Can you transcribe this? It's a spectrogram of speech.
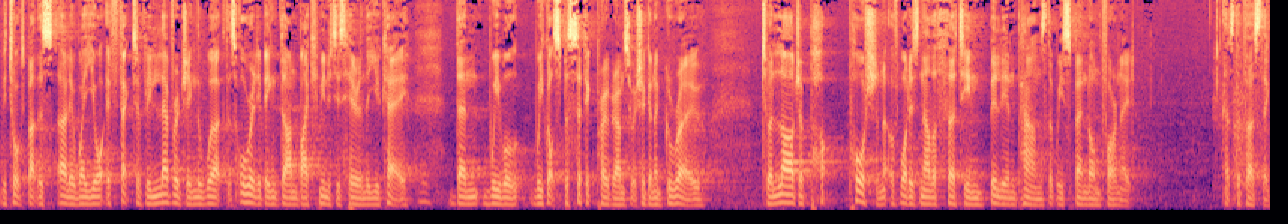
we talked about this earlier, where you're effectively leveraging the work that's already being done by communities here in the UK, then we will, we've got specific programs which are going to grow to a larger po- portion of what is now the 13 billion pounds that we spend on foreign aid. That's the first thing.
